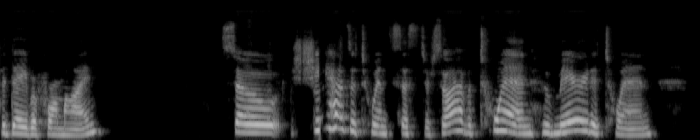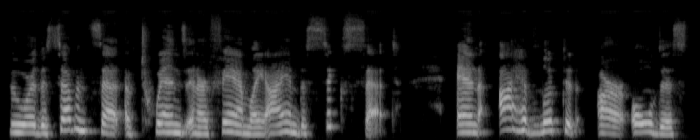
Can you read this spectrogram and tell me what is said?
the day before mine. So she has a twin sister. So I have a twin who married a twin who are the seventh set of twins in our family. I am the sixth set. And I have looked at our oldest,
